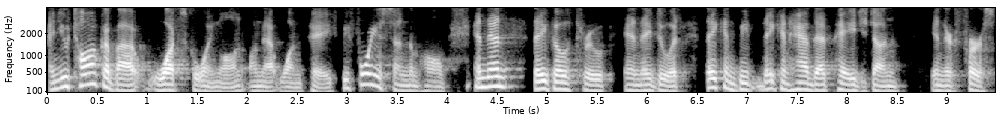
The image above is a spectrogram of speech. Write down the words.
And you talk about what's going on on that one page before you send them home. And then they go through and they do it. They can, be, they can have that page done in their first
